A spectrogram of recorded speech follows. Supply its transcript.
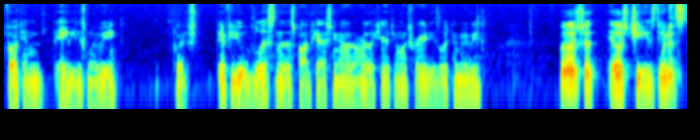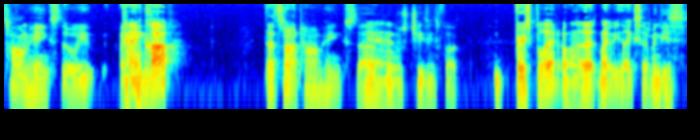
fucking '80s movie. Which, if you listen to this podcast, you know I don't really care too much for '80s looking movies. But it was just, it was cheese, dude. But it's Tom Hanks though. He, I Time mean, Cop, That's not Tom Hanks though. yeah, and it was cheesy as fuck. First Blood. Oh no, that might be like seventies.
